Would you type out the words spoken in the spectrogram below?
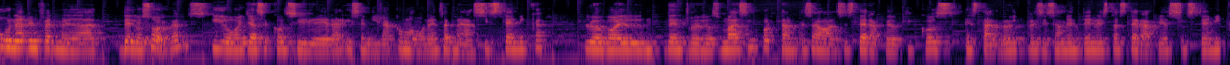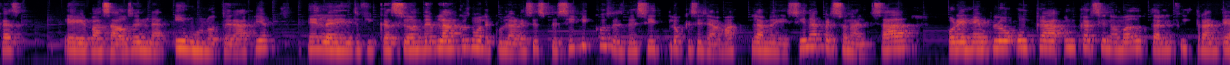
una enfermedad de los órganos y hoy ya se considera y se mira como una enfermedad sistémica. Luego, el, dentro de los más importantes avances terapéuticos están precisamente en estas terapias sistémicas eh, basados en la inmunoterapia, en la identificación de blancos moleculares específicos, es decir, lo que se llama la medicina personalizada. Por ejemplo, un, un carcinoma ductal infiltrante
